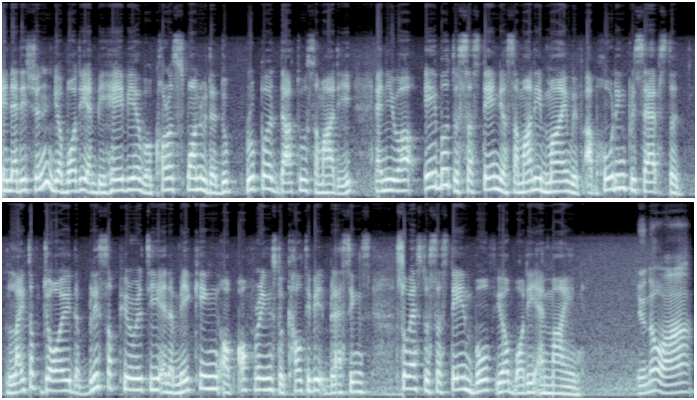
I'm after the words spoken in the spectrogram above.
In addition, your body and behavior will correspond with the Rupa Dhatu Samadhi, and you are able to sustain your Samadhi mind with upholding precepts, the light of joy, the bliss of purity, and the making of offerings to cultivate blessings so as to sustain both your body and mind. you know ah,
